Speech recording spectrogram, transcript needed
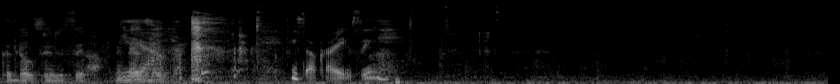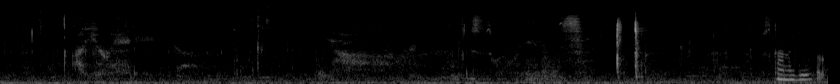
condolences to. And Yeah. that's. He's so crazy. Are you ready? Yeah. This is what it is. Just gonna give it.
